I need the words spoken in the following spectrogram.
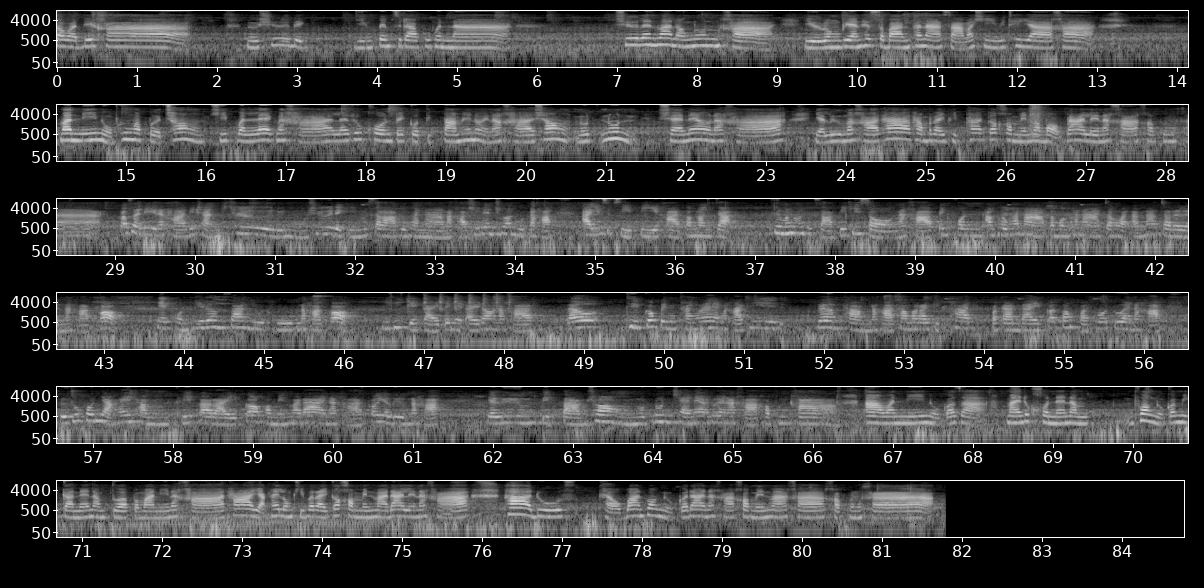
สวัสดีค่ะ หนูชื่อเด็กหญิงเปรมสุดาภูพนา ชื่อเล่นว่าน้องนุ่นค่ะ อยู่โรงเรียนเทศบาลพนาสามัคคีวิทยาค่ะ วันนี้หนูเพิ่งมาเปิดช่องคลิปวันแรกนะคะ และทุกคนไปกดติดตามให้หน่อยนะคะ ช่องนุดนุ่นชแนลนะคะ อย่าลืมนะคะ ถ้าทำอะไรผิดพลาดก็คอมเมนต์มาบอกได้เลยนะคะ ขอบคุณค่ะ วัสดีนะคะ ดิฉันชื่อหรือหนูชื่อเด็กหญิงนุสราภูพนานะคะ ชื่อเล่นชื่อว่านุชนะคะ อายุ 14 ปีค่ะกำลังจะขึ้นมัธยมศึกษาปีที่ 2 นะคะ เป็นคนอำเภอพนาตำบลพนา จังหวัดอำนาจเจริญนะคะ ก็เหตุผลที่เริ่มสร้าง YouTube นะคะ ก็มีพี่เก๋ไก่เป็นเน็ตไอดอลนะคะ แล้ว ทิปก็เป็นครั้งแรกนะคะที่เริ่มทำนะคะทำอะไรผิดพลาดประการใดก็ต้องขอโทษด้วยนะคะ หรือทุกคนอยากให้ทำคลิปอะไรก็คอมเมนต์มาได้นะคะ ก็อย่าลืมนะคะ อย่าลืมติดตามช่องนุชนุ่นแชนแนลด้วยนะคะ ขอบคุณค่ะ อ่าวันนี้หนูก็จะมาให้ทุกคนแนะนำ พวกหนูก็มีการแนะนำตัวประมาณนี้นะคะ ถ้าอยากให้ลงคลิปอะไรก็คอมเมนต์มาได้เลยนะคะ ถ้าดูแถวบ้านพวกหนูก็ได้นะคะ คอมเมนต์มาค่ะ ขอบคุณค่ะ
